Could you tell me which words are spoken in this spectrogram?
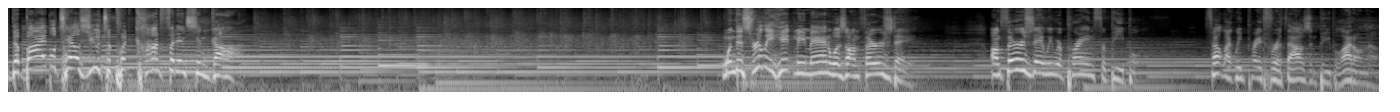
The Bible tells you to put confidence in God. When this really hit me, man, was on Thursday. On Thursday, we were praying for people. Felt like we prayed for a thousand people. I don't know.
